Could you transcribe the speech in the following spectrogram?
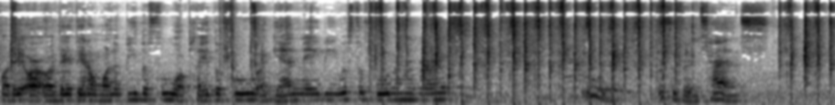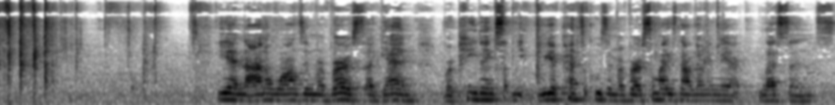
or they or, or they, they don't want to be the fool or play the fool again, maybe. What's the fool in reverse? Ooh, this is intense. Yeah, Nine of Wands in reverse. Again, repeating Three of Pentacles in reverse. Somebody's not learning their lessons.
